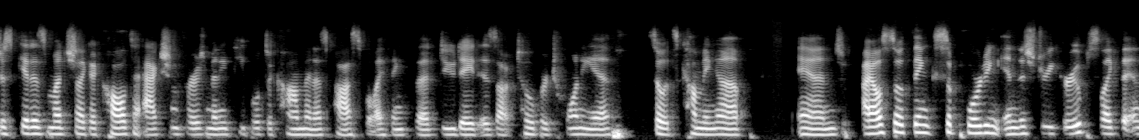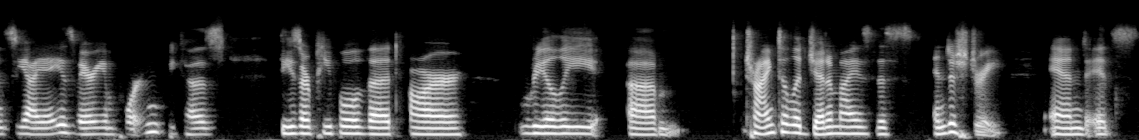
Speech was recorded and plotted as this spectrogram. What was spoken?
just get as much like a call to action for as many people to comment as possible. I think the due date is October 20th so it's coming up. And I also think supporting industry groups like the NCIA is very important because these are people that are really um, trying to legitimize this industry, and it's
